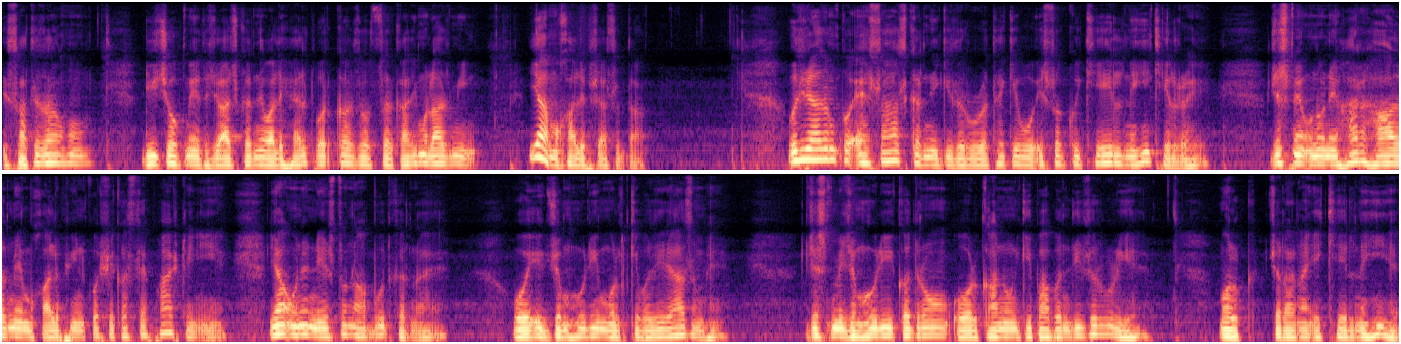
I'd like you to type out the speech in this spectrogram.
اساتذہ ہوں، ڈی چوک میں احتجاج کرنے والے ہیلتھ ورکرز اور سرکاری ملازمین یا مخالف سیاستدان۔ وزیر اعظم کو احساس کرنے کی ضرورت ہے کہ وہ اس وقت کوئی کھیل نہیں کھیل رہے، جس میں انہوں نے ہر حال میں مخالفین کو شکست پاش دینی ہے یا انہیں نیست و نابود کرنا ہے۔ وہ ایک جمہوری ملک کے وزیر اعظم ہیں، جس میں جمہوری قدروں اور قانون کی پابندی ضروری ہے۔ ملک چلانا ایک کھیل نہیں ہے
